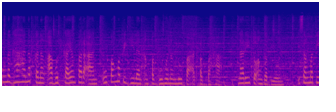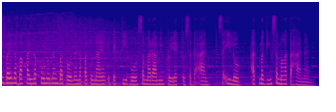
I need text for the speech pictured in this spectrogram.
Kung naghahanap ka ng abot kayang paraan upang mapigilan ang pagguho ng lupa at pagbaha, narito ang gabion, isang matibay na bakal na puno ng bato na napatunayang epektibo sa maraming proyekto sa daan, sa ilog, at maging sa mga tahanan.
